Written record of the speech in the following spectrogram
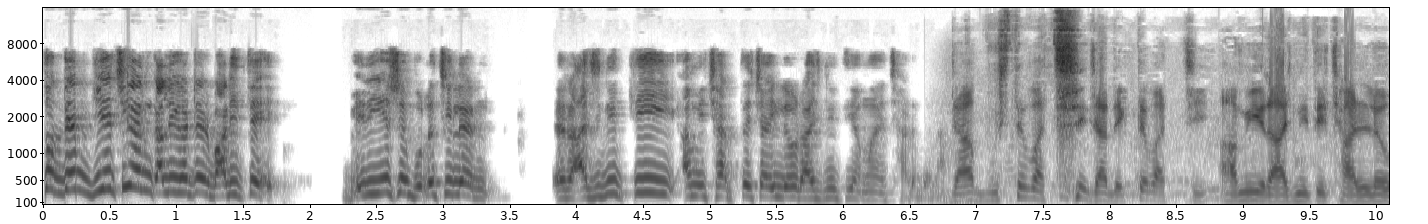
তো দেব গিয়েছিলেন কালীঘাটের বাড়িতে। বেরিয়ে এসে বলেছিলেন রাজনীতি আমি ছাড়তে চাইলেও রাজনীতি আমায় ছাড়বে না। যা বুঝতে পারছি যা দেখতে পাচ্ছি আমি রাজনীতি ছাড়লেও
